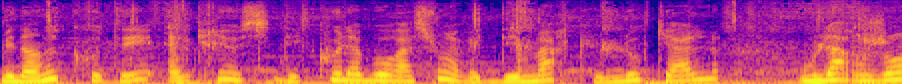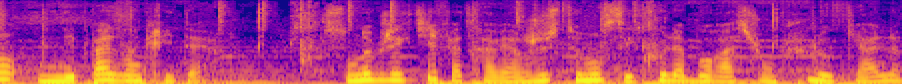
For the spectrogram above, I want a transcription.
mais d'un autre côté, elle crée aussi des collaborations avec des marques locales où l'argent n'est pas un critère. Son objectif à travers justement ces collaborations plus locales,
